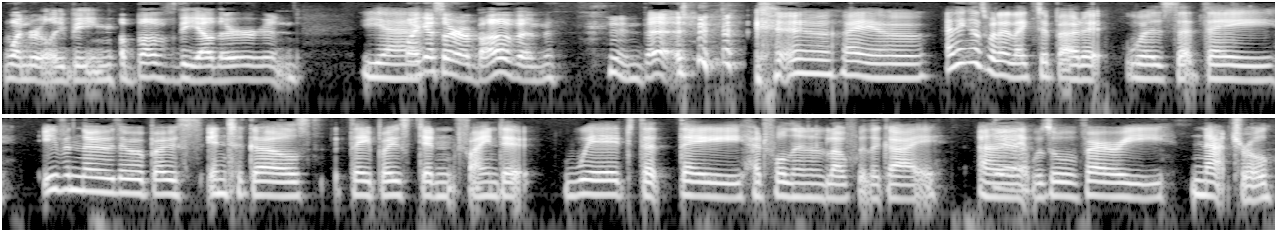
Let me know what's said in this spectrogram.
one really being above the other and yeah. I guess they're above and in bed. Oh. I think that's what I liked about it was that they, even though they were both into girls, they both didn't find it weird that they had fallen in love with a guy, and Yeah. it was all very natural.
